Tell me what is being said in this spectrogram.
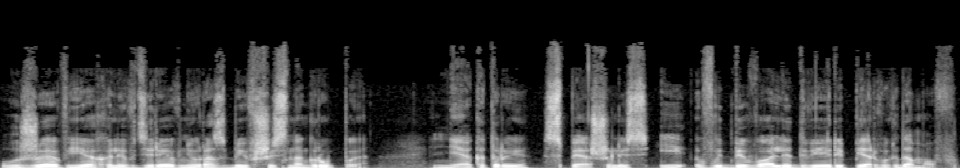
уже въехали в деревню, разбившись на группы. Некоторые спешились и выбивали двери первых домов.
